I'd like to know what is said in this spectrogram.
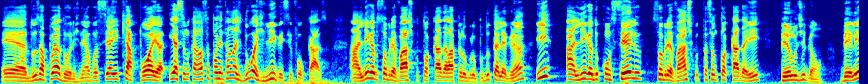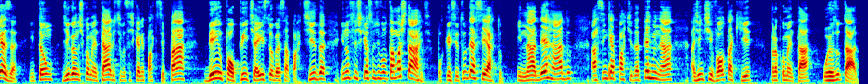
é, dos apoiadores, né? Você aí que apoia e assina o canal, você pode entrar nas duas ligas, se for o caso. A Liga do Sobre Vasco, tocada lá pelo grupo do Telegram, e a Liga do Conselho Sobre Vasco, está sendo tocada aí pelo Digão. Beleza? Então, diga nos comentários se vocês querem participar, deem um palpite aí sobre essa partida e não se esqueçam de voltar mais tarde, porque se tudo der certo e nada errado, assim que a partida terminar, a gente volta aqui para comentar o resultado.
